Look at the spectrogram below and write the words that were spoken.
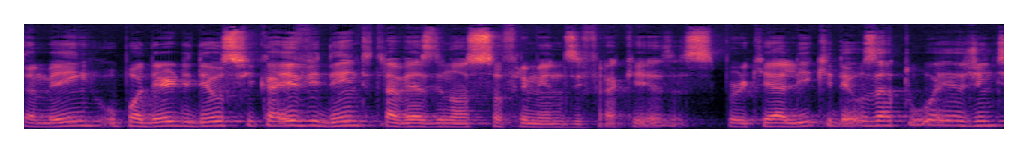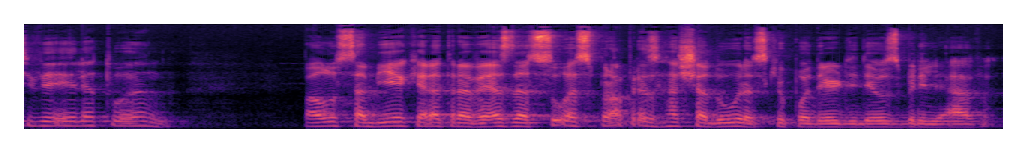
também o poder de Deus fica evidente através de nossos sofrimentos e fraquezas, porque é ali que Deus atua e a gente vê ele atuando. Paulo sabia que era através das suas próprias rachaduras que o poder de Deus brilhava.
